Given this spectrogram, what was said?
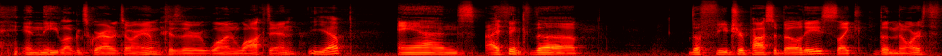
in the Logan Square Auditorium because there one walked in, Yep. and I think the the future possibilities like the North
